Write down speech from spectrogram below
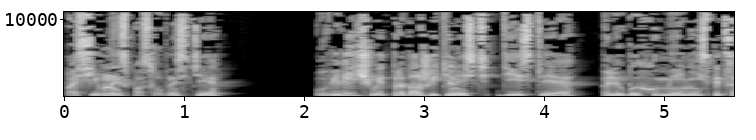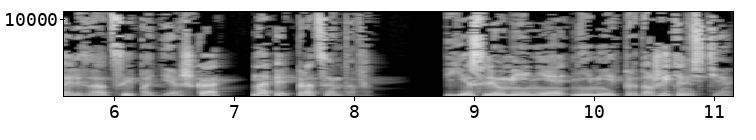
Пассивные способности. Увеличивает продолжительность действия любых умений, специализации, поддержка на 5%. Если умение не имеет продолжительности,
